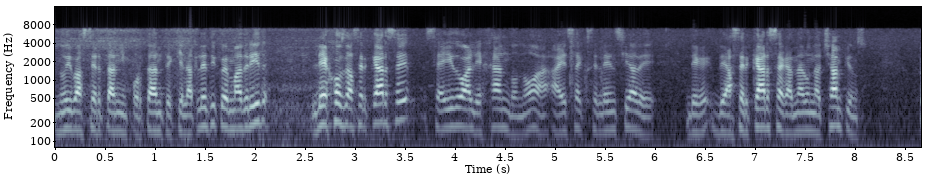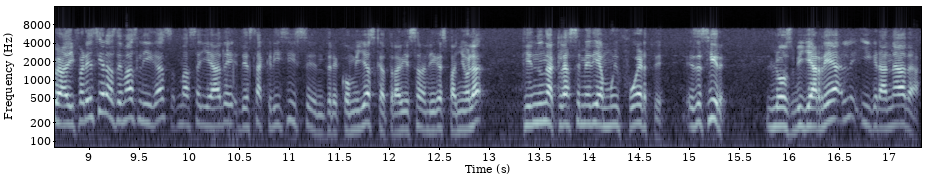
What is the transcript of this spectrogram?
no iba a ser tan importante, que el Atlético de Madrid, lejos de acercarse, se ha ido alejando ¿no? a, esa excelencia de, de, acercarse a ganar una Champions. Pero a diferencia de las demás ligas, más allá de, esta crisis, entre comillas, que atraviesa la Liga Española, tiene una clase media muy fuerte. Es decir, los Villarreal y Granada,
